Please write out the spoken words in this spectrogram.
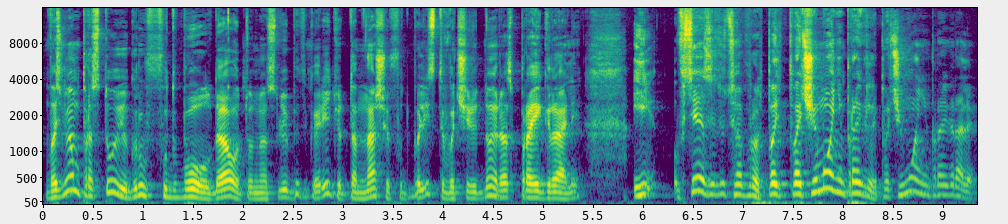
возьмем простую игру в футбол, да, вот у нас любят говорить, вот там наши футболисты в очередной раз проиграли. И все задаются вопрос, почему они проиграли, почему они проиграли?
